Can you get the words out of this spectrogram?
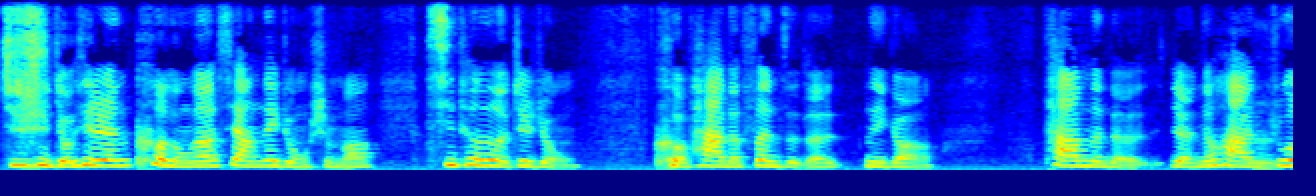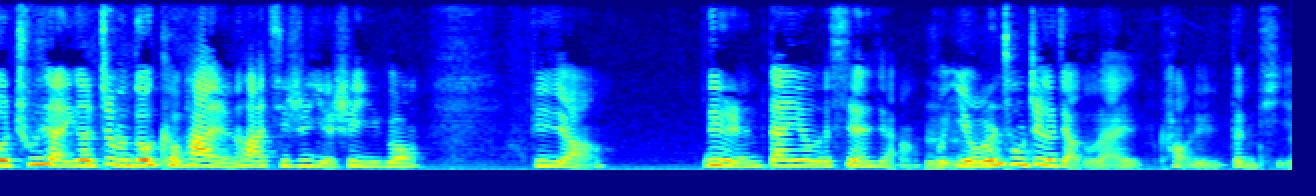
就是有些人克隆了像那种什么希特勒这种可怕的分子的那个，他们的人的话，如果出现一个这么多可怕的人的话，其实也是一个比较令人担忧的现象。有人从这个角度来考虑问题，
